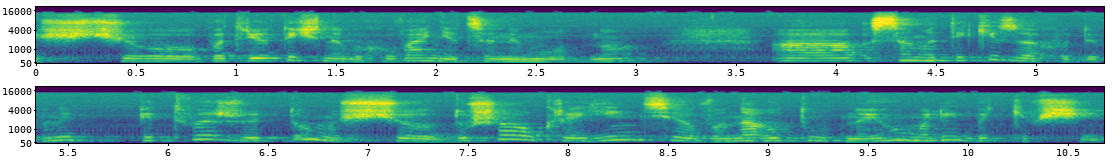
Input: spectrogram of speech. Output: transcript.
що патріотичне виховання це не модно. А саме такі заходи вони підтверджують тому, що душа українця вона отут, на його малій батьківщині.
